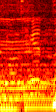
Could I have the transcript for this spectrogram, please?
see.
